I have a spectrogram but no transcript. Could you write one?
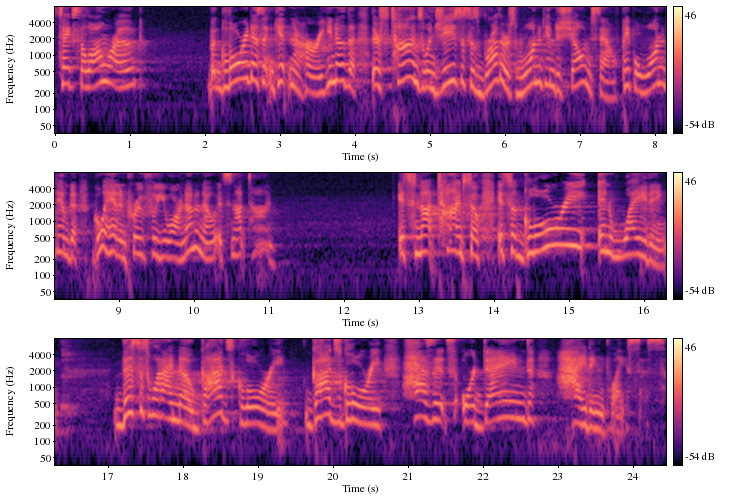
It takes the long road. But glory doesn't get in a hurry. You know, the, there's times when Jesus' brothers wanted him to show himself. People wanted him to go ahead and prove who you are. No, no, no, it's not time. It's not time. So it's a glory in waiting. This is what I know God's glory, God's glory has its ordained hiding places.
